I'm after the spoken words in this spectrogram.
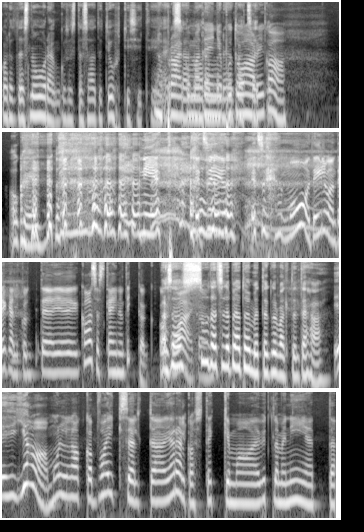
kordades noorem, kui sa seda saadet juhtisid. no praegu ma teen ju buduaari ka okei okay. nii et, et see, et see mood ja ilu on tegelikult eh, kaasas käinud ikka kogu aeg. sa suudad seda peatoimetaja kõrvalt veel teha? Eh, jaa, mul hakkab vaikselt eh, järelkasv tekkima, ütleme nii, et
